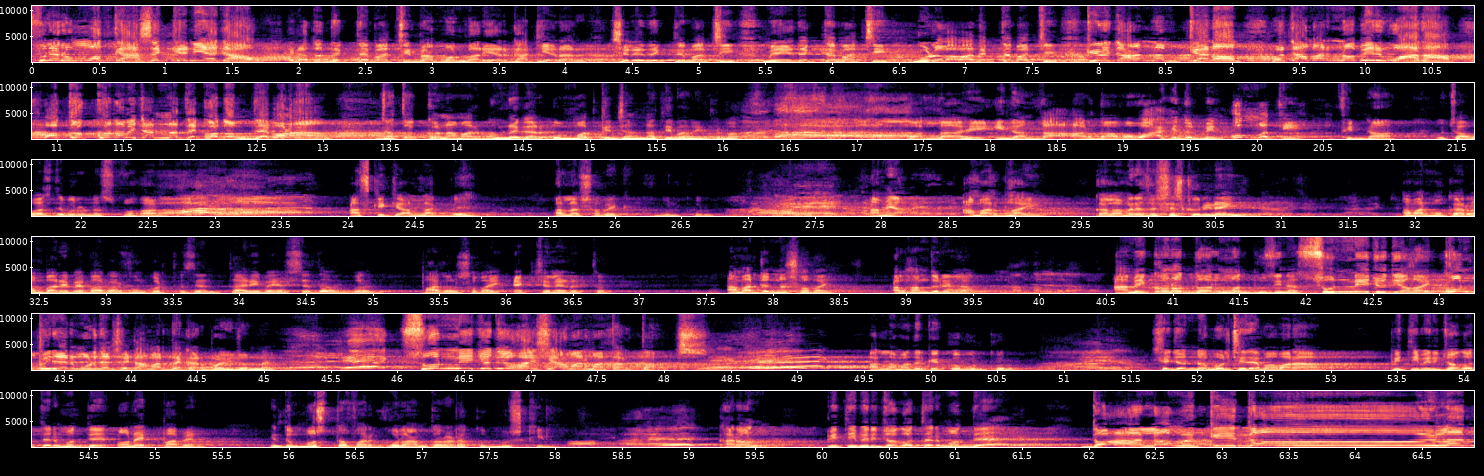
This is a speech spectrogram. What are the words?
রসুলের উম্মতকে আশেককে নিয়ে যাও এটা তো দেখতে পাচ্ছি ব্রাহ্মণবাড়িয়ার ঘাটিয়ারার ছেলে দেখতে পাচ্ছি মেয়ে দেখতে পাচ্ছি বুড়ো বাবা দেখতে পাচ্ছি কিন্তু জাহান্নাম কেন বলছে আমার নবীর ওয়াদা অতক্ষণ আমি জান্নাতে কদম দেব না যতক্ষণ আমার গুনেগার উম্মতকে জান্নাতি বানাইতে পারবো والله اذا لا ارضى وواحد من امتي في النار উচ্চ আওয়াজ দিয়ে বলুন না সুবহান আজকে কি আর লাগবে আল্লাহ সবাইকে কবুল করুন আমি আমার ভাই কালামের যে শেষ করি নাই? আমার মোকারম বাড়িবে বারবার ফোন করতেছেন। তারি ভাই আসছে তো? পাগল সবাই, এক চ্যানেলের তো। আমার জন্য সবাই। আলহামদুলিল্লাহ। আমি কোন দলমত বুঝি না। সুন্নি যদি হয়, কোন পীরের মুর্দেন সেটা আমার দেখার প্রয়োজন নাই। সুন্নি যদি হয়, সে আমার মাথার তাজ। আল্লাহ আমাদেরকে কবুল করুন সেজন্য বলছি যে, বাবারা, পৃথিবীর জগতের মধ্যে অনেক পাবেন, কিন্তু মোস্তফার গোলাম ধরাটা খুব মুশকিল। কারণ পৃথিবীর জগতের মধ্যে দো আলম কি দৌলত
